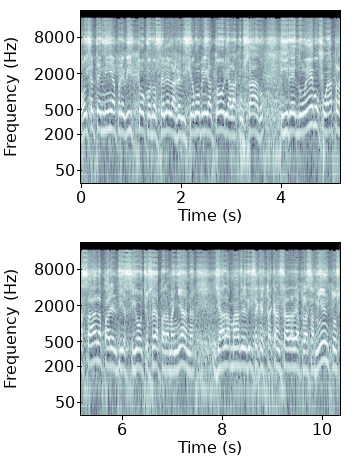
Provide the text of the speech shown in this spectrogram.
Hoy se tenía previsto conocerle la revisión obligatoria al acusado y de nuevo fue aplazada para el 18, o sea, para mañana. Ya la madre dice que está cansada de aplazamientos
